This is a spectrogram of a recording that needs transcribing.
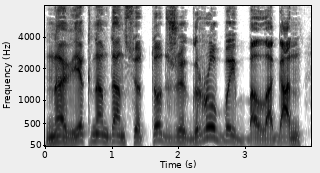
навек нам дан все тот же грубый балаган —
